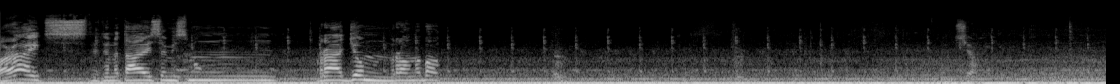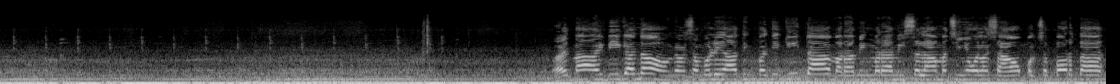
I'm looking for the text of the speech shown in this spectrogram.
Alright, dito na tayo sa mismong Radium roundabout. Yan siya. Alright mga kaibigan, no, hanggang sa muli nating pagkikita, maraming maraming salamat sa inyong walang sawang pagsuporta.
